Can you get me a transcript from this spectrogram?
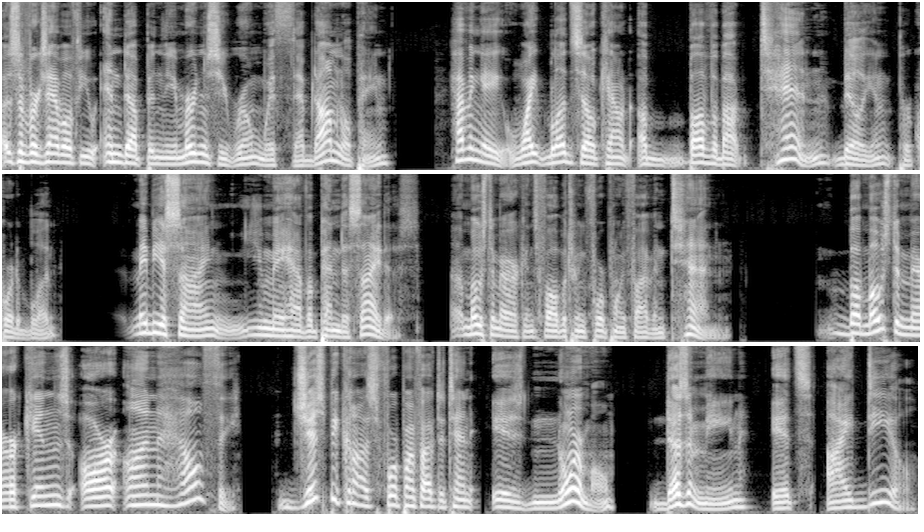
Uh, so for example, if you end up in the emergency room with abdominal pain, having a white blood cell count above about 10 billion per quart of blood may be a sign you may have appendicitis. Uh, most Americans fall between 4.5 and 10. But most Americans are unhealthy. Just because 4.5 to 10 is normal doesn't mean it's ideal.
